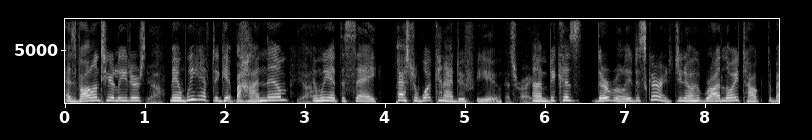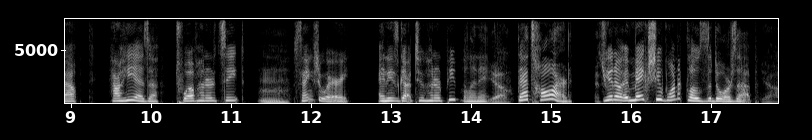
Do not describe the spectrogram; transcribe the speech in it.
as volunteer leaders. Yeah. Man, we have to get behind them Yeah. and we have to say, Pastor, what can I do for you? That's right. um, because they're really discouraged. You know, Rod Loy talked about how he has a 1,200 seat Mm, sanctuary and he's got 200 people in it. yeah. That's hard. That's you right. know, it makes you want to close the doors up, yeah.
